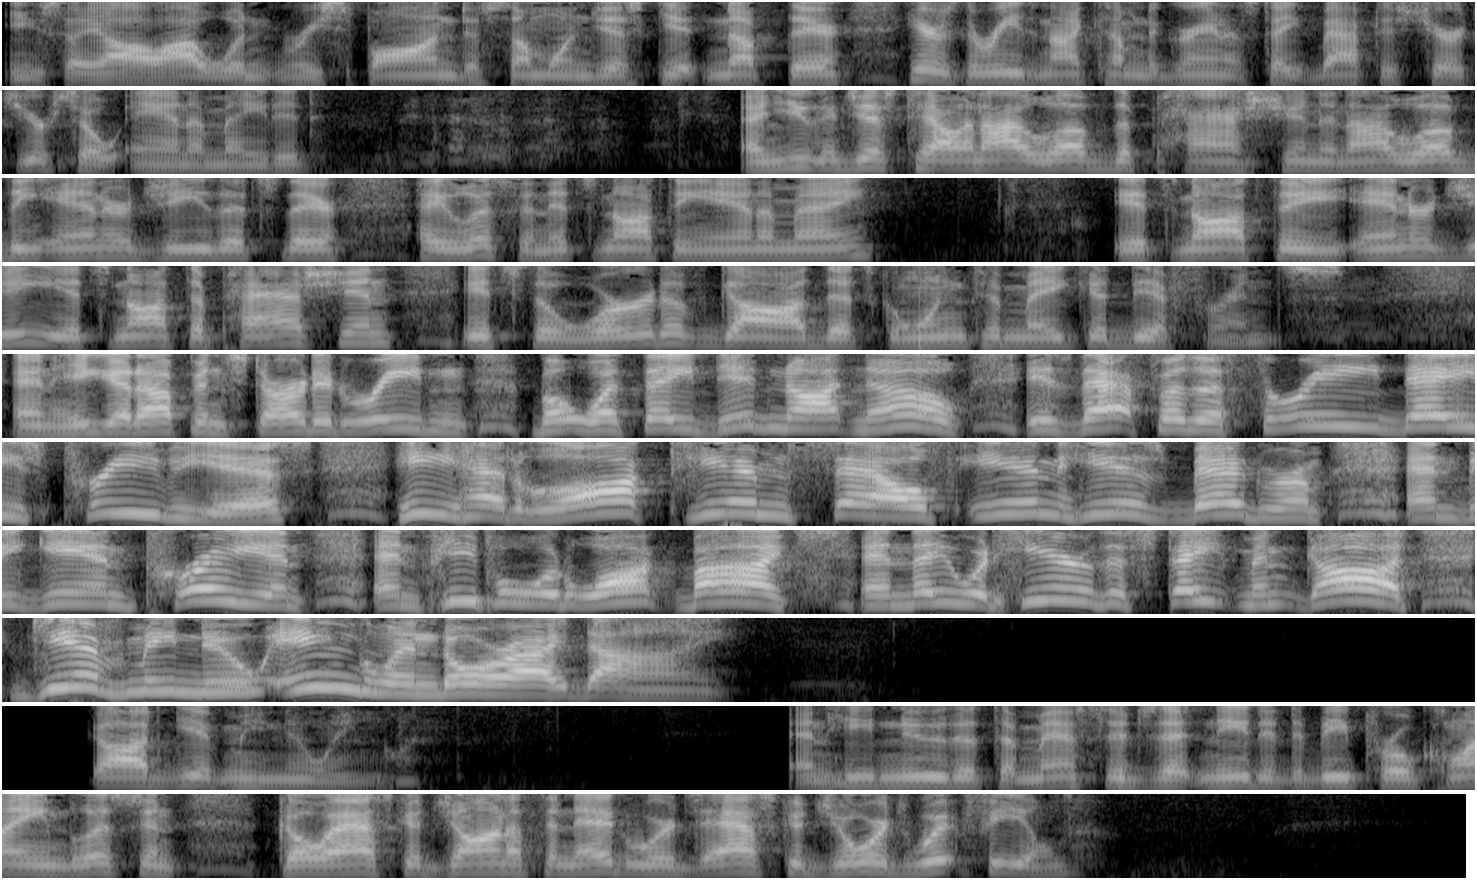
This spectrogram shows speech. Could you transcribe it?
You say, Oh, I wouldn't respond to someone just getting up there. Here's the reason I come to Granite State Baptist Church you're so animated. And you can just tell, and I love the passion and I love the energy that's there. Hey, listen, it's not the anime. It's not the energy, it's not the passion, it's the Word of God that's going to make a difference and he got up and started reading. But what they did not know is that for the three days previous, he had locked himself in his bedroom and began praying, and people would walk by and they would hear the statement, God, give me New England or I die. God, give me New England and he knew that the message that needed to be proclaimed listen go ask a jonathan edwards ask a george whitefield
